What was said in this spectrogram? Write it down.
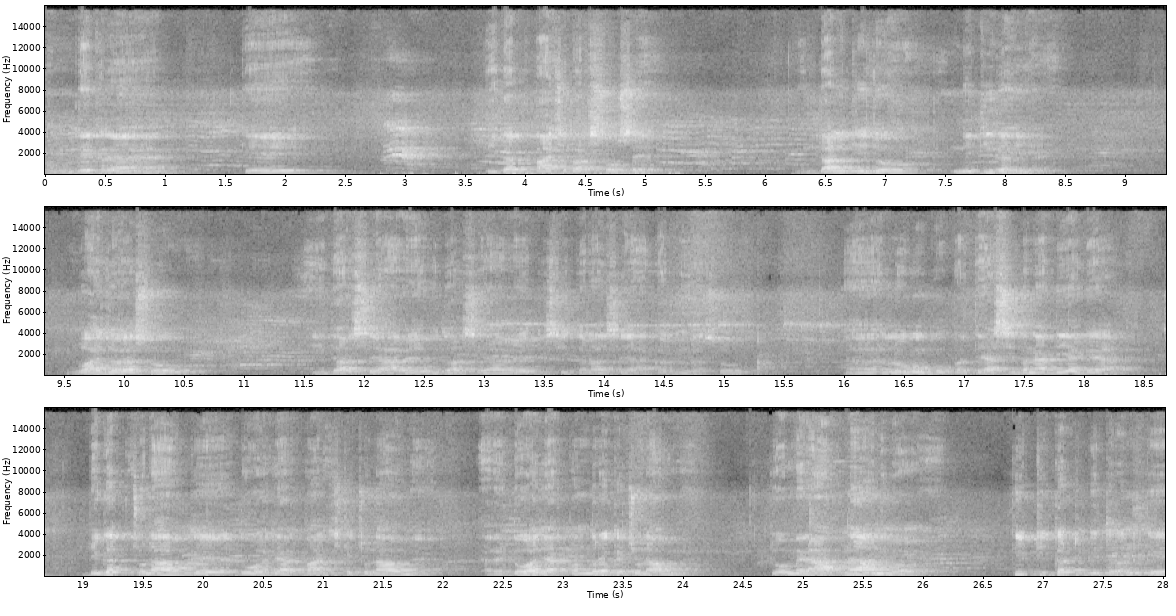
हम देख रहे हैं कि विगत पाँच वर्षों से दल की जो नीति रही है वह जो है सो इधर से आवे, उधर से आवे, किसी तरह से आकर जो है सो लोगों को प्रत्याशी बना दिया गया। विगत चुनाव के 2005 के चुनाव में, अरे 2015 के चुनाव में, जो मेरा अपना अनुभव है कि टिकट वितरण के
